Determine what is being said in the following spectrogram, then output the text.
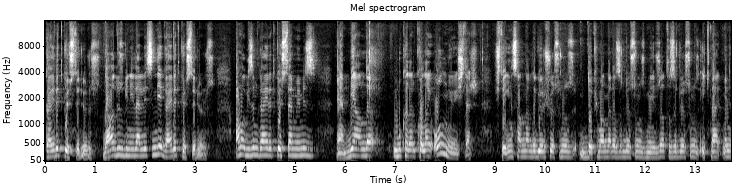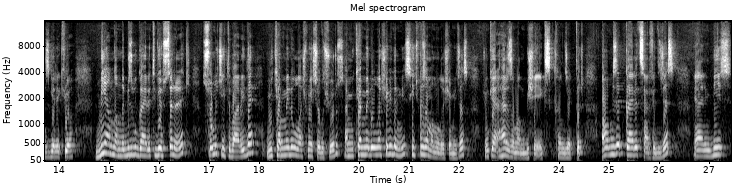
gayret gösteriyoruz. Daha düzgün ilerlesin diye gayret gösteriyoruz. Ama bizim gayret göstermemiz yani bir anda bu kadar kolay olmuyor işler. İşte insanlarla görüşüyorsunuz, dokümanlar hazırlıyorsunuz, mevzuat hazırlıyorsunuz, ikna etmeniz gerekiyor. Bir yandan da biz bu gayreti göstererek sonuç itibariyle mükemmele ulaşmaya çalışıyoruz. Yani mükemmele ulaşabilir miyiz? Hiçbir zaman ulaşamayacağız. Çünkü her zaman bir şey eksik kalacaktır. Ama biz hep gayret sarf edeceğiz. Yani biz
